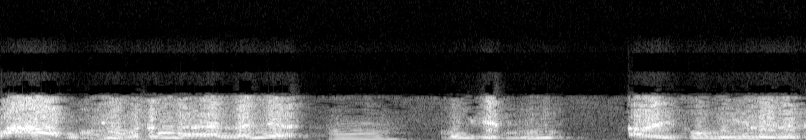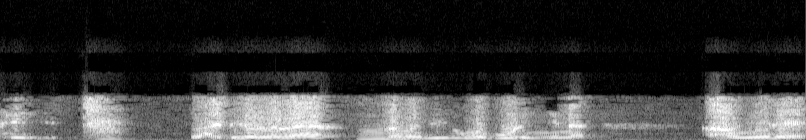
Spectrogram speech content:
บ้าผมอยู่มาตั้งนานแล้วเนี่ยอืมไม่เห็นอะไรพวกนี้เลยนะพี่ครับหลายเดือนแล้วนะอืมแล้วทำไมพี่เพิ่งมาพูดอย่างนี้เนี่ย เอางี้เลย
